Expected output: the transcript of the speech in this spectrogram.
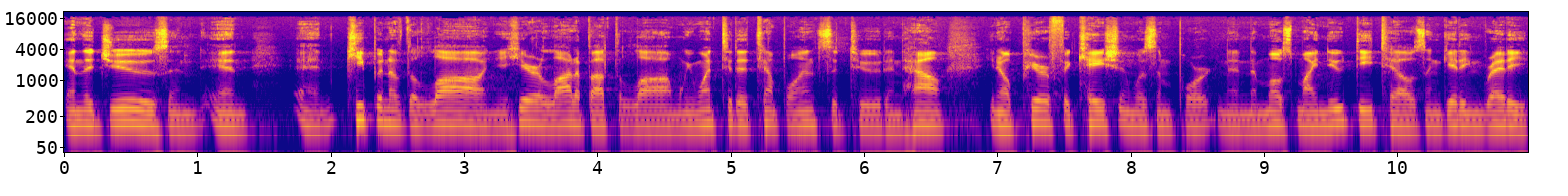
and the Jews and, and, and keeping of the law, and you hear a lot about the law. And we went to the Temple Institute and how you know purification was important and the most minute details in getting ready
